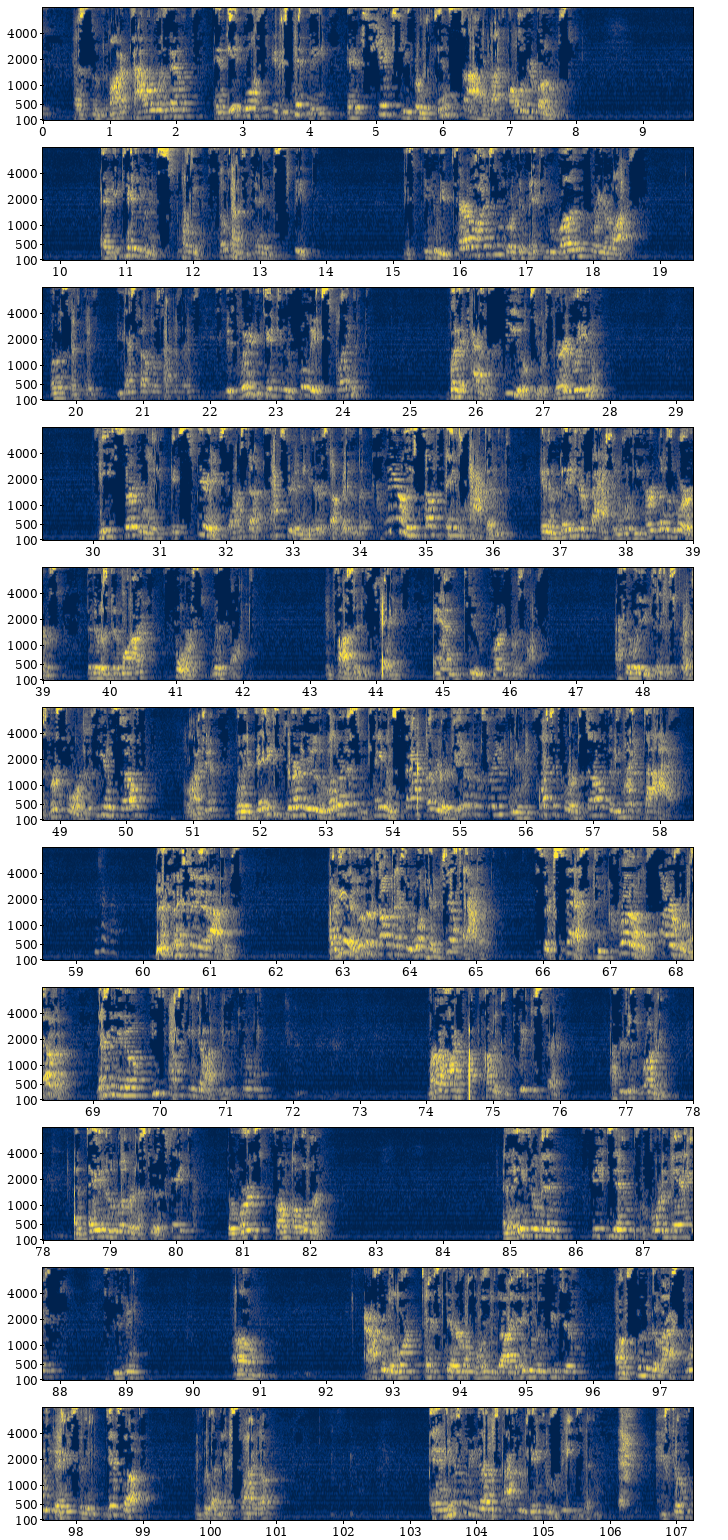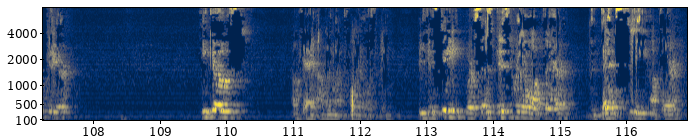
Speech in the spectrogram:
has some demonic power with them, and it will, it has hit me, and it shakes you from the inside like all of your bones. And you can't even explain it. Sometimes you can't even speak. It can be paralyzing or it can make you run for your life. Well, listen, you guys felt those type of things? It's weird. You can't even fully explain it. But it has a feel to it, it's very real. He certainly experienced, now it's not captured in here, it's not written, but clearly something happened in a major fashion when he heard those words that there was demonic force with that. It caused him to shake and to run for his life. After what he had just expressed. Verse 4 But he himself, Elijah, when a day's journey into the wilderness and came and sat under a juniper tree, and he requested for himself that he might die. The next thing that happens. Again, look at the context of what had just happened success, incredible, fire from heaven. Next thing you know, he's asking God, Will you kill me? My life, I'm in complete despair after just running a day in the wilderness to escape the words from a woman. And an angel then feeds him for 40 days. Um, after the Lord takes care of him, going to die, then feeds him on food the last 40 days, and he gets up. We put that next slide up. And here's what he does after the angel feeds him. He's still in fear. He goes, okay, I'm in my pointer with me. You can see where it says Israel up there, the Dead Sea up there.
